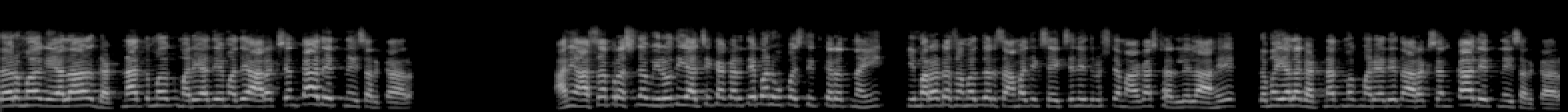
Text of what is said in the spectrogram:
तर मग याला घटनात्मक मर्यादेमध्ये आरक्षण का देत नाही सरकार? आणि असा प्रश्न विरोधी याचिकाकर्ते पण उपस्थित करत नाही की मराठा समाज जर सामाजिक शैक्षणिक दृष्ट्या मागास ठरलेला आहे तर मग याला घटनात्मक मर्यादेत आरक्षण का देत नाही सरकार?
